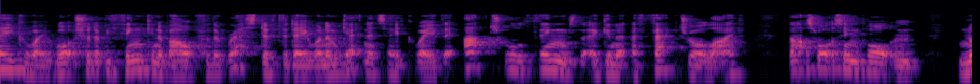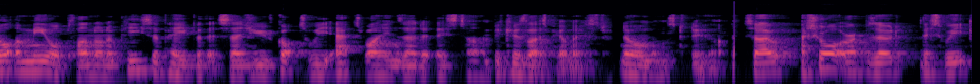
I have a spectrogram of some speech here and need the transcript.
takeaway what should i be thinking about for the rest of the day when i'm getting a takeaway the actual things that are going to affect your life that's what's important not a meal plan on a piece of paper that says you've got to eat X, Y, and Z at this time. Because let's be honest, no one wants to do that. So, a shorter episode this week,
